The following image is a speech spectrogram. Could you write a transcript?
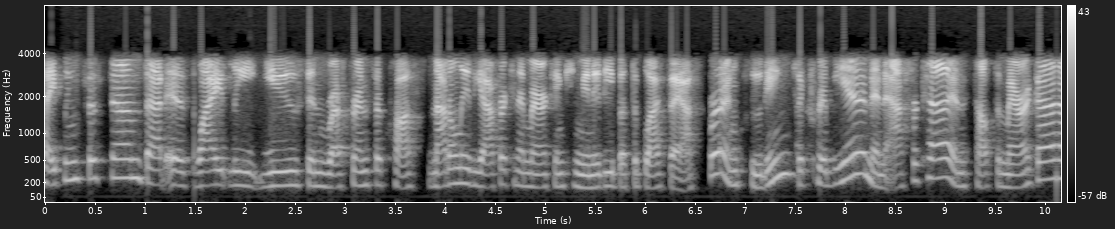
typing system that is widely used and referenced across not only the African American community, but the Black diaspora, including the Caribbean and Africa and South America.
